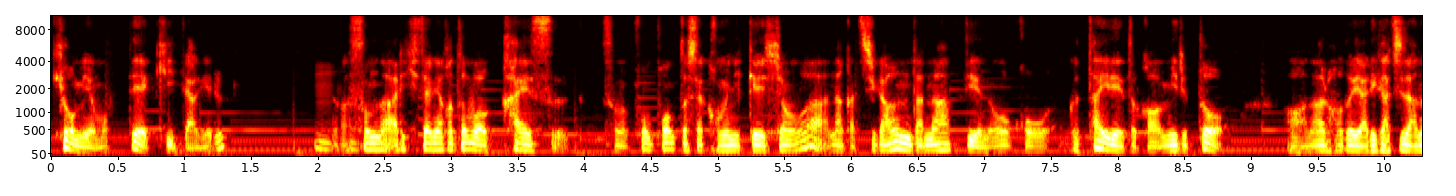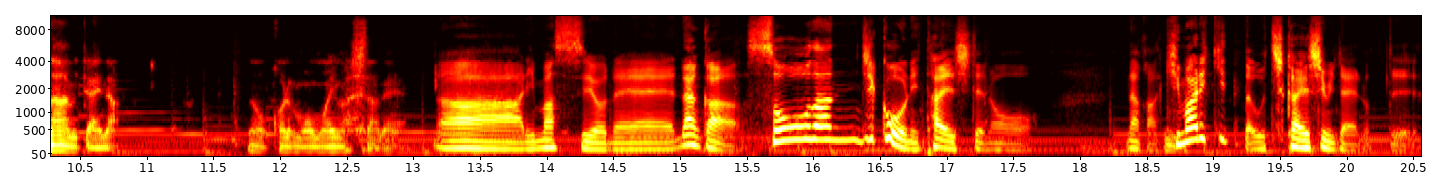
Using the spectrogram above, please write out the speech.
興味を持って聞いてあげる。うん。なんかそんなありきたりな言葉を返す、そのポンポンとしたコミュニケーションはなんか違うんだなっていうのをこう、具体例とかを見ると、ああ、なるほど、やりがちだな、みたいなのをこれも思いましたね。ああ、ありますよね。なんか、相談事項に対しての、なんか、決まりきった打ち返しみたいのって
